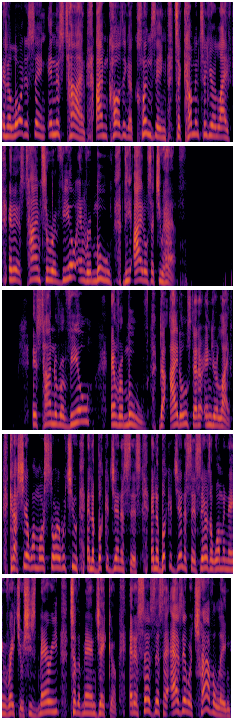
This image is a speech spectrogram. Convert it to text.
And the Lord is saying, in this time, I'm causing a cleansing to come into your life, and it is time to reveal and remove the idols that you have. It's time to reveal and remove the idols that are in your life. Can I share one more story with you? In the book of Genesis, in the book of Genesis, there's a woman named Rachel. She's married to the man Jacob. And it says this that as they were traveling,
